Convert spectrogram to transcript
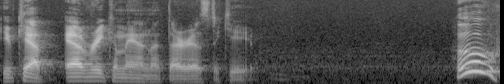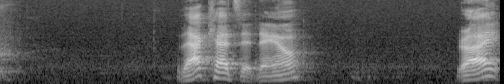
You've kept every commandment there is to keep. Whew. That cuts it down. Right?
